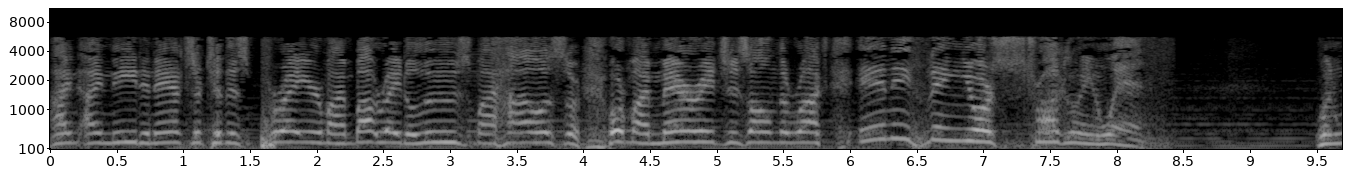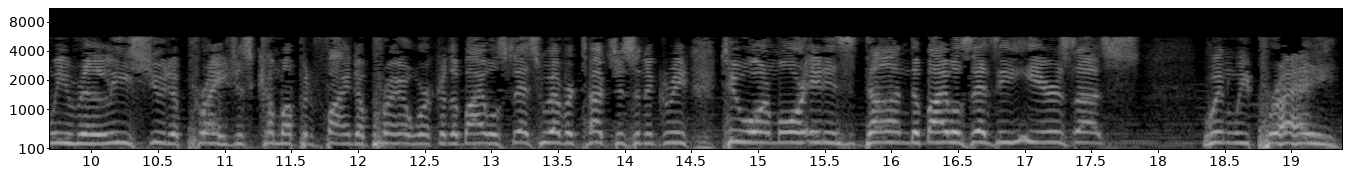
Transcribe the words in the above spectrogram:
I, I need an answer to this prayer. I'm about ready to lose my house or, or my marriage is on the rocks. Anything you're struggling with. When we release you to pray, just come up and find a prayer worker. The Bible says whoever touches and agrees, two or more, it is done. The Bible says He hears us when we pray.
